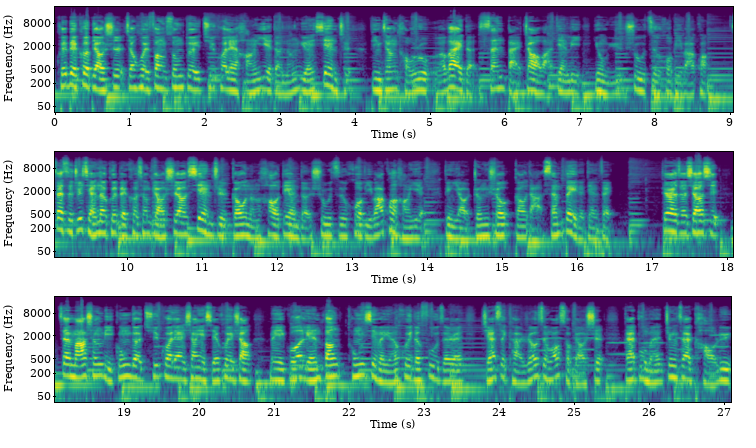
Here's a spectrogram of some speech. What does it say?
魁北克表示将会放松对区块链行业的能源限制，并将投入额外的三百兆瓦电力用于数字货币挖矿。在此之前呢，魁北克曾表示要限制高能耗电的数字货币挖矿行业，并要征收高达三倍的电费。第二则消息，在麻省理工的区块链商业协会上，美国联邦通信委员会的负责人 Jessica Rosenwasser 表示，该部门正在考虑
